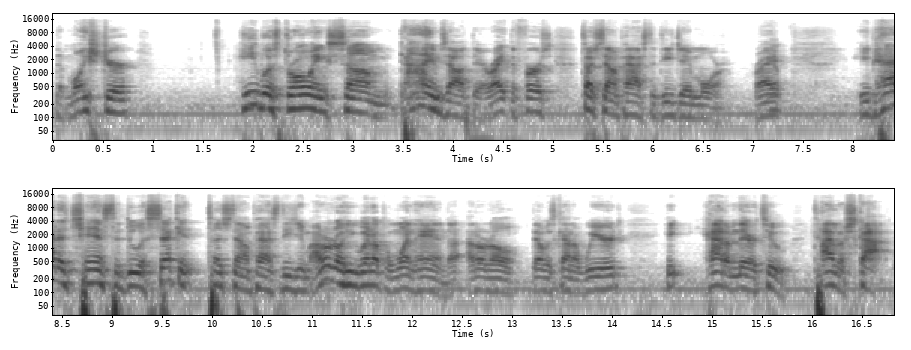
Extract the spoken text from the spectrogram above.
the moisture. He was throwing some dimes out there, right? The first touchdown pass to DJ Moore, right? Yep. He had a chance to do a second touchdown pass to DJ Moore. I don't know. He went up in one hand. I, I don't know. That was kind of weird. He had him there too. Tyler Scott.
